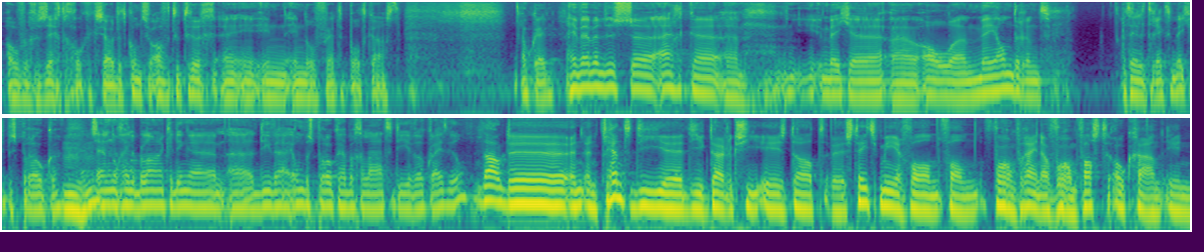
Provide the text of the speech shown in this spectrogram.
over gezegd, gok ik zo. Dat komt zo af en toe terug in, in, de offerte podcast. Oké. Hey, we hebben dus eigenlijk een beetje al meanderend het hele traject een beetje besproken. Mm -hmm. Zijn er nog hele belangrijke dingen die wij onbesproken hebben gelaten die je wel kwijt wil? Nou, de, een, een trend die, die ik duidelijk zie is dat we steeds meer van, van vormvrij naar vormvast ook gaan in,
